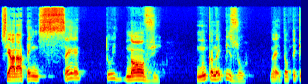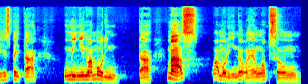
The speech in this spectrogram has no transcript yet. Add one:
O Ceará tem 109, nunca nem pisou, né? Então tem que respeitar o menino Amorim, tá? Mas o Amorim não é uma opção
